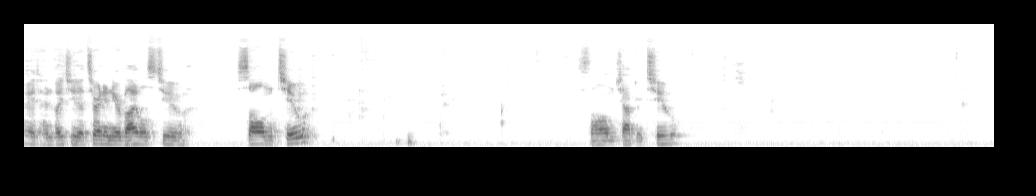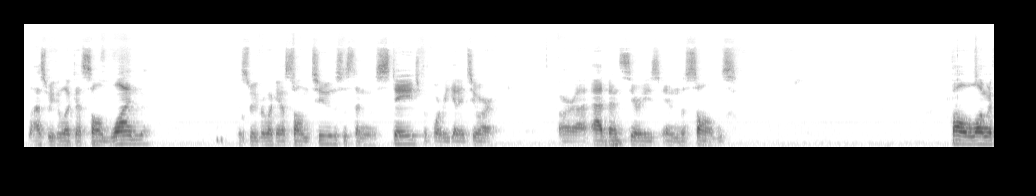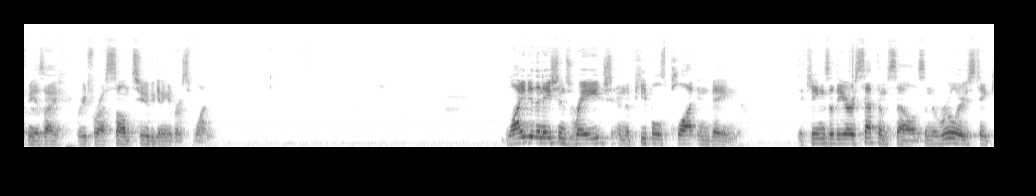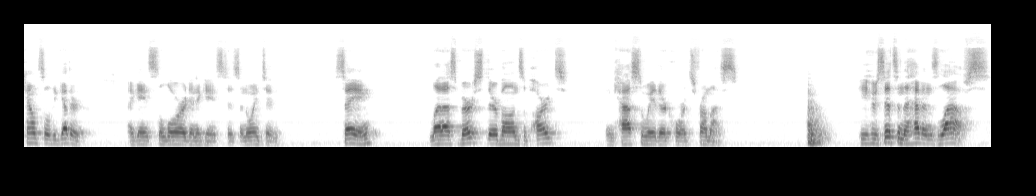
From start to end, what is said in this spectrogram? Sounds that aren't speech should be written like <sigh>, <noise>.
All right, I invite you to turn in your Bibles to Psalm 2. Psalm chapter 2. Last week we looked at Psalm 1. This week we're looking at Psalm 2. This is setting the stage before we get into our, our uh, Advent series in the Psalms. Follow along with me as I read for us Psalm 2, beginning in verse 1. Why do the nations rage and the peoples plot in vain? The kings of the earth set themselves, and the rulers take counsel together against the Lord and against his anointed, saying, Let us burst their bonds apart and cast away their cords from us. He who sits in the heavens laughs.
